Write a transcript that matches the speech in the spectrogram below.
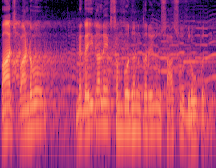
પાંચ પાંડવો, મેં ગઈકાલે એક સંબોધન કરેલું સાસુ દ્રૌપદી.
